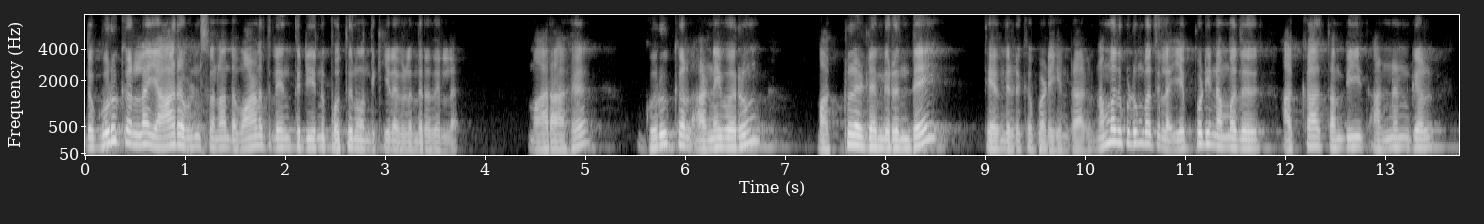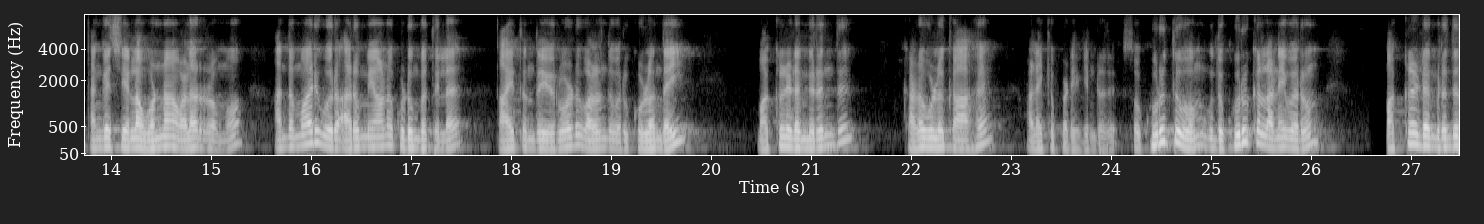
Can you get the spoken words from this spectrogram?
இந்த குருக்கள்லாம் யார் அப்படின்னு சொன்னால் அந்த வானத்திலேருந்து திடீர்னு பொத்துன்னு வந்து கீழே விழுந்துறது இல்லை மாறாக குருக்கள் அனைவரும் மக்களிடமிருந்தே தேர்ந்தெடுக்கப்படுகின்றார்கள். நமது குடும்பத்தில் எப்படி நமது அக்கா தம்பி அண்ணன்கள் தங்கச்சி எல்லாம் ஒன்றா வளர்கிறோமோ அந்த மாதிரி ஒரு அருமையான குடும்பத்தில் தாய் தந்தையரோடு வளர்ந்த ஒரு குழந்தை மக்களிடமிருந்து கடவுளுக்காக அழைக்கப்படுகின்றது. ஸோ குருத்துவம் இந்த குருக்கள் அனைவரும் மக்களிடமிருந்து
